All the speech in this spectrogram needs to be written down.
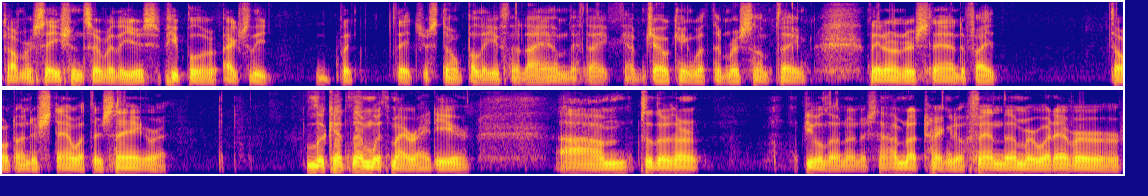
conversations over the years. People are actually like they just don't believe that I am. They think I'm joking with them or something. They don't understand if I don't understand what they're saying or I look at them with my right ear. Um, so those aren't people don't understand. I'm not trying to offend them or whatever or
